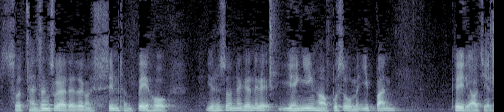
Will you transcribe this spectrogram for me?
所产生出来的这种 symptom 背后，有的时候那个那个原因哈，不是我们一般可以了解的。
